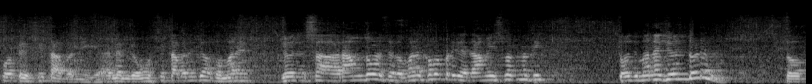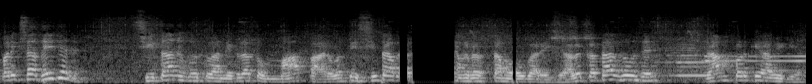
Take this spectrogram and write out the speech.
પોતે સીતા બની ગયા. એટલે હું સીતા બની જાઉં તો મને જો રામ રામ દોડશે તો મને ખબર પડી જાય, રામ ઈશ્વર નથી. તો જ મને જોઈને દોડે ને. તો પરીક્ષા થઈ જાય ને. સીતાને ગોતવા નીકળ્યા તો માં પાર્વતી સીતા રસ્તામાં ઊભા રહી ગયા. હવે કથા શું છે? રામ પડખે આવી ગયા.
